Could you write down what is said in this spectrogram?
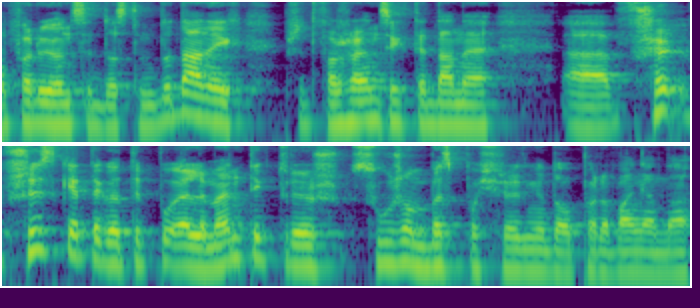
oferujący dostęp do danych, przetwarzających te dane, wszystkie tego typu elementy, które już służą bezpośrednio do operowania na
